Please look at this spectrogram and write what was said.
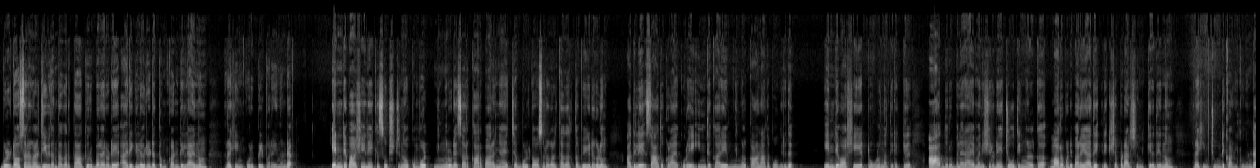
ബുൾഡോസറുകൾ ജീവിതം തകർത്ത ദുർബലരുടെ അരികിൽ ഒരിടത്തും കണ്ടില്ല എന്നും റഹീം കുറിപ്പിൽ പറയുന്നുണ്ട്. എന്റെ ഭാഷയിലേക്ക് സൂക്ഷിച്ചു നോക്കുമ്പോൾ നിങ്ങളുടെ സർക്കാർ പറഞ്ഞയച്ച ബുൾഡോസറുകൾ തകർത്ത വീടുകളും അതിലെ സാധുക്കളായ കുറേ ഇന്ത്യക്കാരെയും നിങ്ങൾ കാണാതെ പോകരുത്. എന്റെ ഭാഷയെ ട്രോളുന്ന തിരക്കിൽ ആ ദുർബലരായ മനുഷ്യരുടെ ചോദ്യങ്ങൾക്ക് മറുപടി പറയാതെ രക്ഷപ്പെടാൻ ശ്രമിക്കരുതെന്നും റഹീം ചൂണ്ടിക്കാണിക്കുന്നുണ്ട്.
